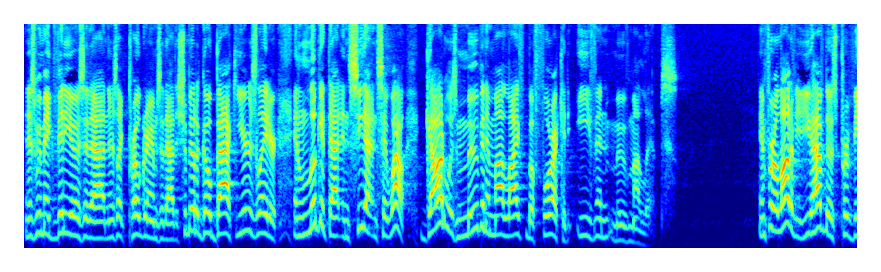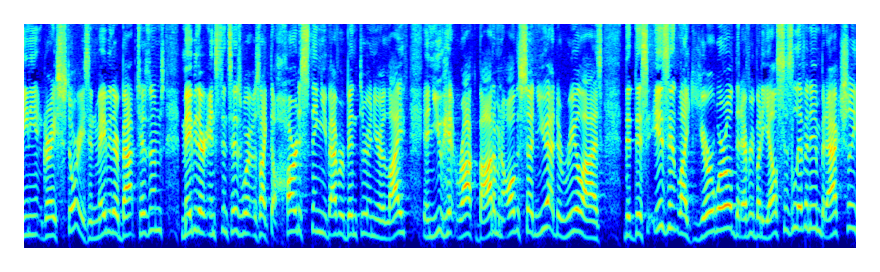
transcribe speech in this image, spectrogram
And as we make videos of that, and there's like programs of that, that she'll be able to go back years later and look at that and see that and say, wow, God was moving in my life before I could even move my lips. And for a lot of you, you have those prevenient grace stories, and maybe they're baptisms, maybe they're instances where it was like the hardest thing you've ever been through in your life, and you hit rock bottom, and all of a sudden you had to realize that this isn't like your world that everybody else is living in, but actually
